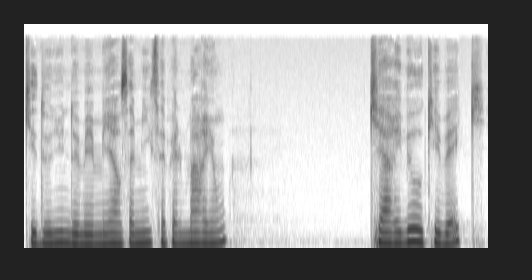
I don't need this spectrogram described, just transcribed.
qui est devenue une de mes meilleures amies, qui s'appelle Marion, qui est arrivée au Québec,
